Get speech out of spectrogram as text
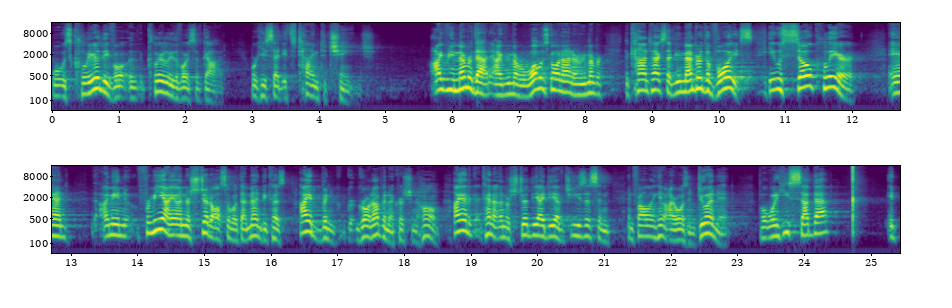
what was clearly, vo- clearly the voice of God, where He said, It's time to change. I remember that. I remember what was going on. I remember the context. I remember the voice. It was so clear. And I mean, for me, I understood also what that meant because I had been grown up in a Christian home. I had kind of understood the idea of Jesus and, and following him. I wasn't doing it. But when he said that, it,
